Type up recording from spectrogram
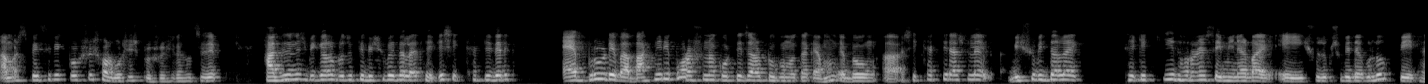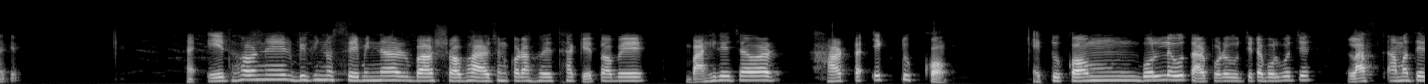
আমার স্পেসিফিক প্রশ্নের সর্বশেষ প্রশ্ন সেটা হচ্ছে যে হাজি দানেশ বিজ্ঞান ও প্রযুক্তি বিশ্ববিদ্যালয় থেকে শিক্ষার্থীদের অ্যাব্রোডে বা বাহিরে পড়াশোনা করতে যাওয়ার প্রবণতা কেমন? এবং শিক্ষার্থীরা আসলে বিশ্ববিদ্যালয় থেকে কি ধরনের সেমিনার বা এই সুযোগ সুবিধাগুলো পেয়ে থাকে? হ্যাঁ এই ধরনের বিভিন্ন সেমিনার বা সভা আয়োজন করা হয়ে থাকে। তবে বাহিরে যাওয়ার হারটা একটু কম। একটু কম বললেও তারপরেও যেটা বলব যে লাস্ট আমাদের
